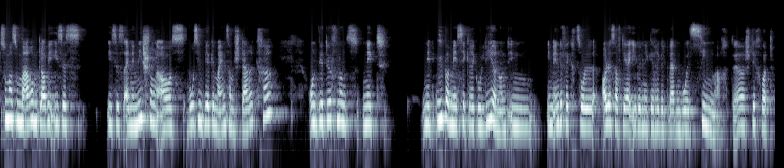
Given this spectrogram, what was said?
summa summarum, glaube ich, ist es, ist es eine Mischung aus, wo sind wir gemeinsam stärker und wir dürfen uns nicht, nicht übermäßig regulieren und im, im Endeffekt soll alles auf der Ebene geregelt werden, wo es Sinn macht. Ja, Stichwort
